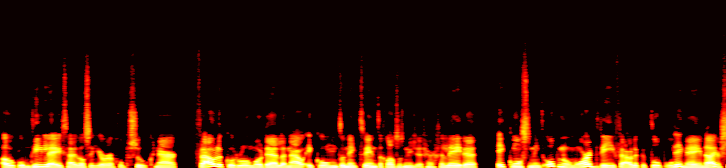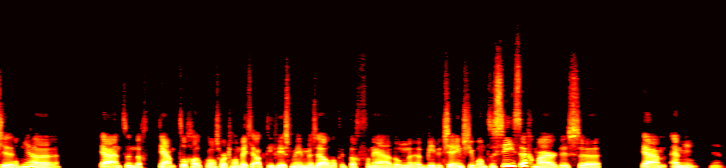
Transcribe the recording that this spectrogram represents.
ook op die leeftijd was ik heel erg op zoek naar vrouwelijke rolmodellen. Nou, ik kon toen ik twintig was, dat is nu zes jaar geleden, ik kon ze niet opnoemen hoor. Drie vrouwelijke topondernemers. ja. eh, ja, en toen dacht ik, ja, toch ook wel een soort van een beetje activisme in mezelf. Dat ik dacht van, ja, dan eh, be the change you want to see, zeg maar. Dus eh, ja, en Ja.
